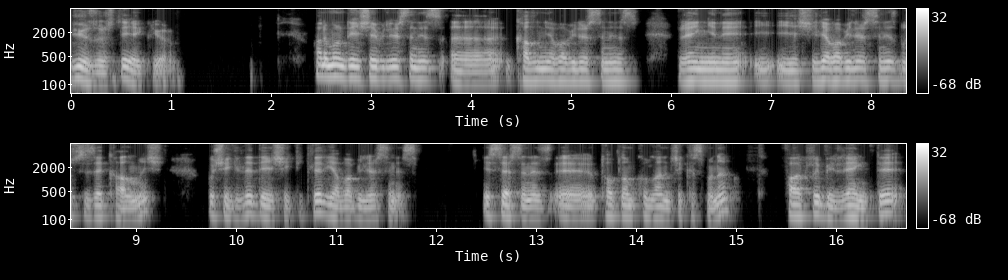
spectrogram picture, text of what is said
users diye ekliyorum. Hani bunu değişebilirsiniz, e, kalın yapabilirsiniz, rengini yeşil yapabilirsiniz. Bu size kalmış. Bu şekilde değişiklikler yapabilirsiniz. İsterseniz e, toplam kullanıcı kısmını farklı bir renkte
